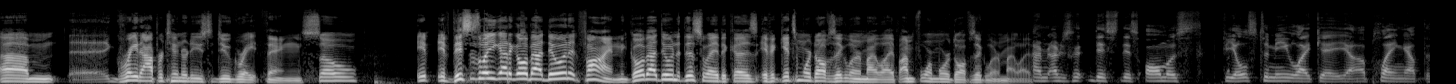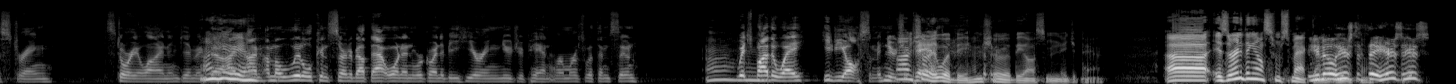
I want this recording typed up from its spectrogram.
um, uh, great opportunities to do great things. So if if this is the way you got to go about doing it, fine. Go about doing it this way because if it gets more Dolph Ziggler in my life, I'm for more Dolph Ziggler in my life. I'm, I'm just this this almost feels to me like a uh, playing out the string storyline and gimmick. I Uh, hear I'm. I'm, I'm a little concerned about that one, and we're going to be hearing New Japan rumors with him soon. Which, by the way, he'd be awesome in New I'm Japan. sure it would be. I'm sure it would be awesome in New Japan. Uh, is there anything else from SmackDown? You know, here's the thing. Here's here's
